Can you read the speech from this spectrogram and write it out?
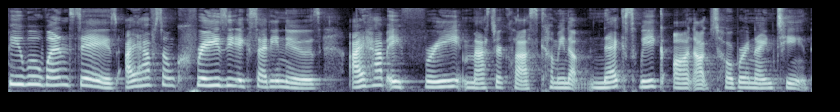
Happy Woo Wednesdays! I have some crazy exciting news. I have a free masterclass coming up next week on October 19th.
